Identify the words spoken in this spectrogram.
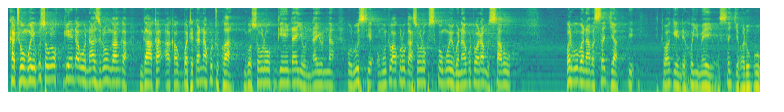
Kati omwoyo gusobola okugendawo n'azironga nga ng'akagwa tekannakutuka ng'osobola okugenda yonna yonna. Oluusi omuntu akuloga asobola okusika omwoyo gwe n'agutwala mu ssabo waliwo bano abasajja eh, twagenda ehoyima eyo abasajja balugu.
